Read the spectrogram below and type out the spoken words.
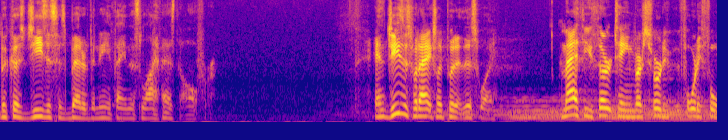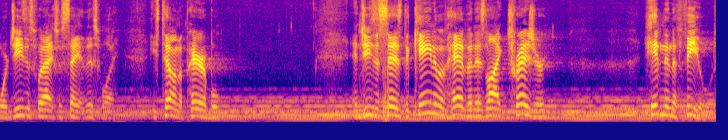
because Jesus is better than anything this life has to offer. And Jesus would actually put it this way Matthew 13, verse 40, 44, Jesus would actually say it this way. He's telling a parable. And Jesus says, The kingdom of heaven is like treasure hidden in a field,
